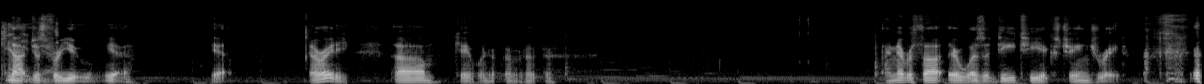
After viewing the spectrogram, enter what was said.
can not just yeah. for you. Yeah, yeah. Alrighty. Um, okay. I never thought there was a DT exchange rate.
